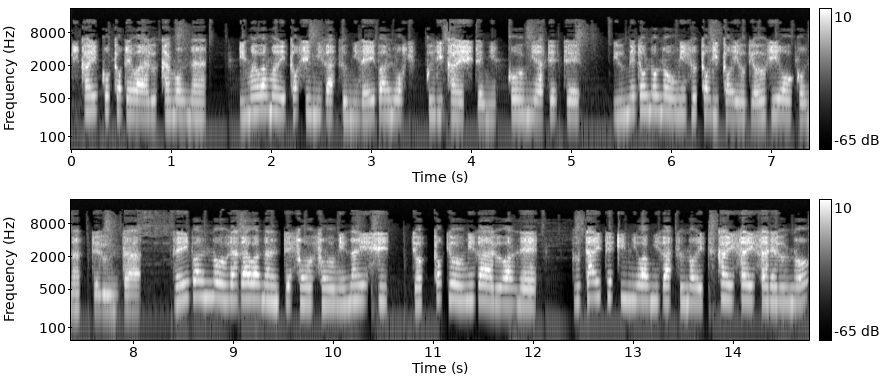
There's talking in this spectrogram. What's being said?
近いことではあるかもな。今は毎年2月に霊板をひっくり返して日光に当てて、夢殿のお水取りという行事を行ってるんだ。霊板の裏側なんてそうそう見ないし、ちょっと興味があるわね。具体的には2月のいつ開催されるの？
